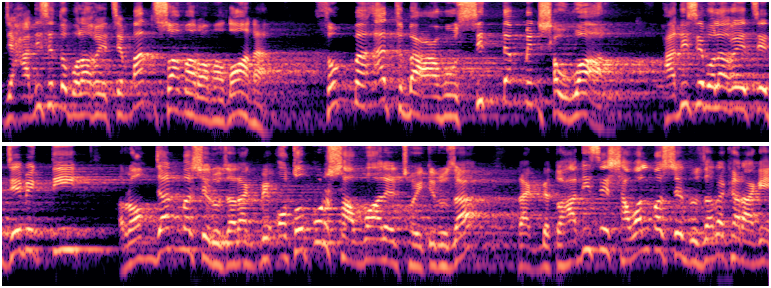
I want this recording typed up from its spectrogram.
যে হাদিসে তো বলা হয়েছে, মান রমাদানা মিন শাওয়াল। হাদিসে বলা হয়েছে, যে ব্যক্তি রমজান মাসে রোজা রাখবে, অতঃপর সাওয়ালের ছয়টি রোজা রাখবে। তো হাদিসে শাওয়াল মাসের রোজা রাখার আগে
